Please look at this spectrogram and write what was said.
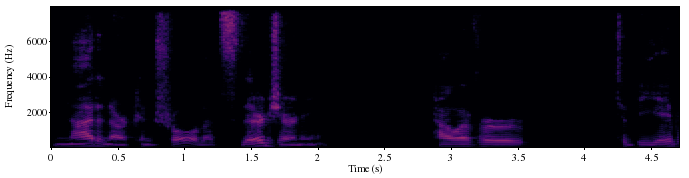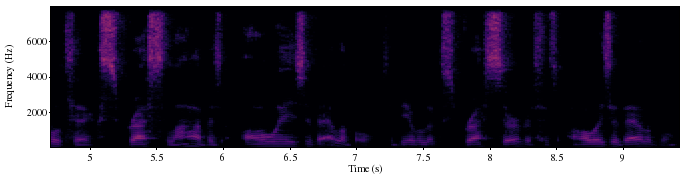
not in our control that's their journey however to be able to express love is always available to be able to express service is always available.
